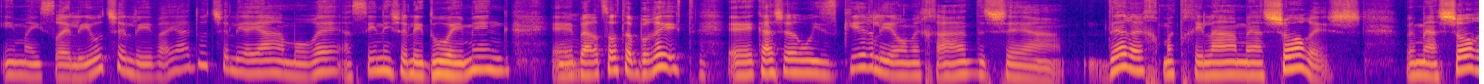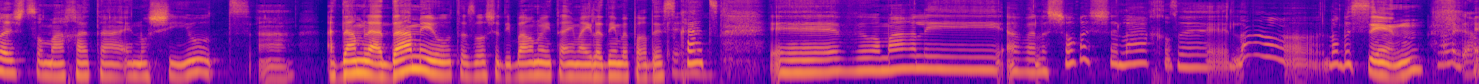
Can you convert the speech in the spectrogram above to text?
עם הישראליות שלי והיהדות שלי היה המורה הסיני שלי, דו ווי מינג, בארצות הברית, כאשר הוא הזכיר לי יום אחד שהדרך מתחילה מהשורש, ומהשורש צומחת האנושיות, האדם לאדמיות הזו שדיברנו איתה עם הילדים בפרדס כן. כץ, אה, והוא אמר לי, אבל השורש שלך זה לא, לא בסין. לא לגמרי.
